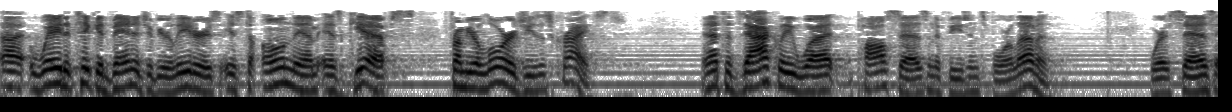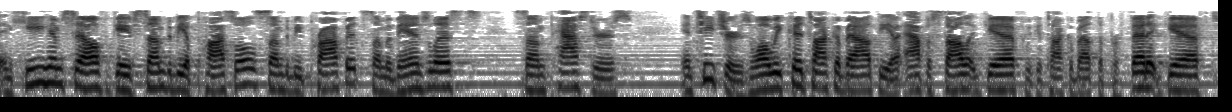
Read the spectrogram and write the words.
uh, way to take advantage of your leaders is to own them as gifts from your Lord Jesus Christ. And that's exactly what Paul says in Ephesians 4:11 where it says, And he himself gave some to be apostles, some to be prophets, some evangelists, some pastors and teachers. While we could talk about the apostolic gift, we could talk about the prophetic gift,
